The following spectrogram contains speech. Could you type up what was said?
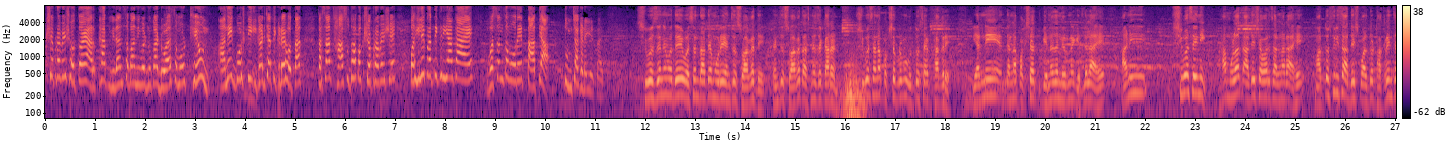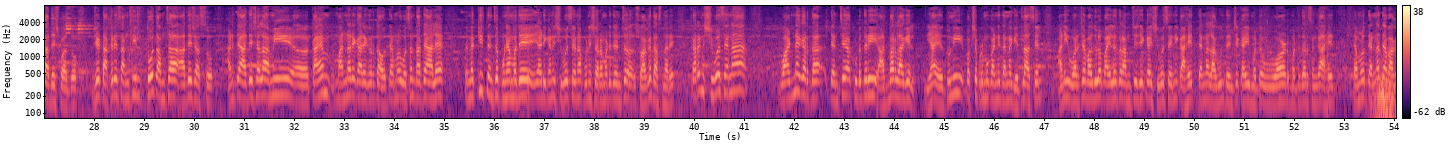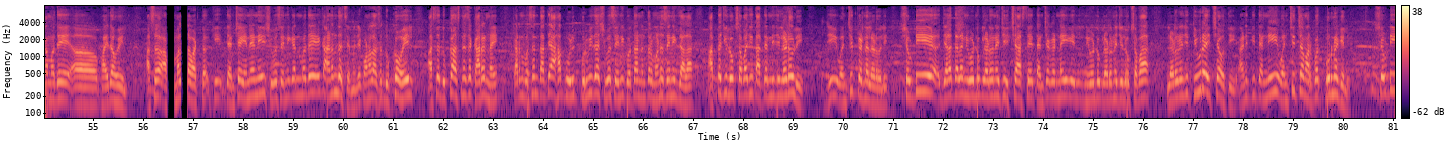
पक्षप्रवेश होतोय. अर्थात विधानसभा निवडणुका डोळ्यासमोर ठेवून अनेक गोष्टी इकडच्या तिकडे होतात. तसाच हा सुद्धा पक्षप्रवेश आहे. पहिली प्रतिक्रिया काय वसंत मोरे तात्या तुमच्याकडे येत आहेत. शिवसेनेमध्ये वसंत तात्या मोरे यांचं स्वागत आहे. त्यांचं स्वागत असण्याचं कारण शिवसेना पक्षप्रमुख उद्धवसाहेब ठाकरे यांनी त्यांना पक्षात घेण्याचा निर्णय घेतलेला आहे. आणि शिवसैनिक हा मुळात आदेशावर चालणारा आहे. मातोश्रीचा आदेश पाळतो ठाकरेंचा आदेश पाळतो. जे ठाकरे सांगतील तोच आमचा आदेश असतो. आणि त्या आदेशाला आम्ही कायम मानणारे कार्यकर्ते आहोत. त्यामुळे वसंतदात्या आल्या. तर नक्कीच त्यांचं पुण्यामध्ये या ठिकाणी शिवसेना पुणे शहरामध्ये त्यांचं स्वागत असणार आहे. कारण शिवसेना वाढण्याकरता त्यांच्या कुठंतरी हातभार लागेल ह्या हेतूनही पक्षप्रमुखांनी त्यांना घेतला असेल. आणि वरच्या बाजूला पाहिलं तर आमचे जे काही शिवसैनिक आहेत त्यांना लागून त्यांचे काही मत वॉर्ड मतदारसंघ आहेत त्यामुळे त्यांना त्या भागामध्ये फायदा होईल. असं आम्हाला वाटतं की त्यांच्या येण्याने शिवसैनिकांमध्ये एक आनंदच आहे. म्हणजे कोणाला असं दुःख होईल असं दुःख असण्याचं कारण नाही. कारण वसंत तात्या हा पूर्वी- पूर्वीचा शिवसैनिक होता नंतर मनसैनिक झाला. आत्ताची लोकसभा जी तात्यांनी जी लढवली जी वंचितकडनं लढवली. शेवटी ज्याला त्याला निवडणूक लढवण्याची इच्छा असते त्यांच्याकडनंही निवडणूक लढवण्याची लोकसभा लढवण्याची तीव्र इच्छा होती आणि ती त्यांनी वंचितच्या मार्फत पूर्ण केली. शेवटी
